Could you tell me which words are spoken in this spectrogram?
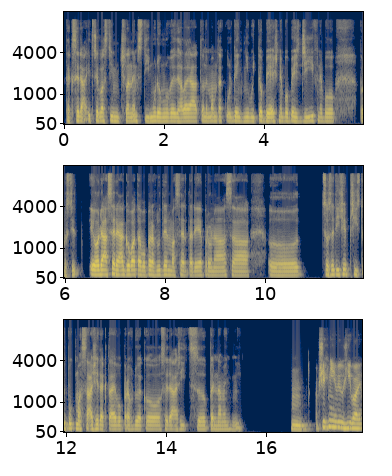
tak se dá i třeba s tím členem z týmu domluvit, hele, já to nemám tak urgentní, buď to běž, nebo běž dřív, nebo prostě, jo, dá se reagovat a opravdu ten masér tady je pro nás a uh, co se týče přístupu k masáži, tak ta je opravdu, jako se dá říct, permanentní. Hmm. A všichni ji využívají?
